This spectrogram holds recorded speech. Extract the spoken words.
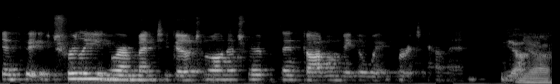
if, if truly you are meant to go to on a trip then god will make a way for it to come in. Yeah. Yeah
